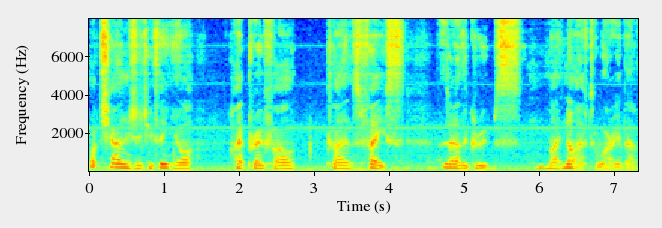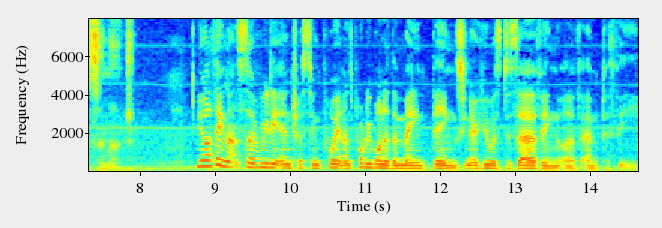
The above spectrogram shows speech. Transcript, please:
What challenges do you think your high profile clients face that other groups might not have to worry about so much? Yeah, I think that's a really interesting point, and it's probably one of the main things. You know, who is deserving of empathy,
